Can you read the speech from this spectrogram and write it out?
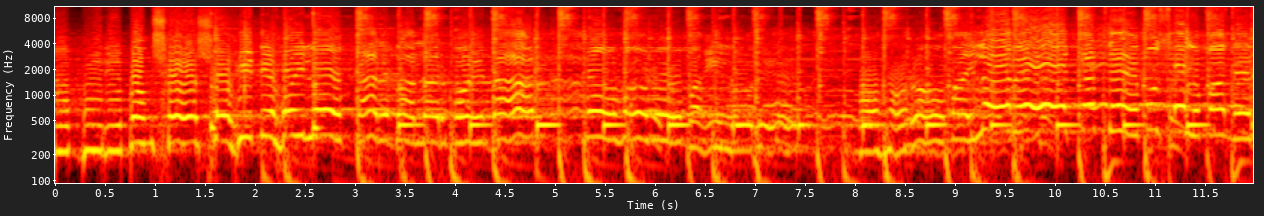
নবীর বংশ শহীদ হইল মোহর মাইল রে মোহর মাইল রে কাতে মুসলমানের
